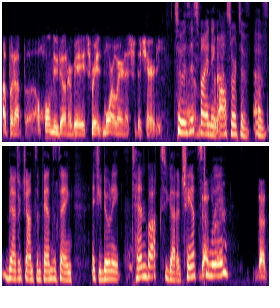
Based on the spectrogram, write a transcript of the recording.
uh, put up a whole new donor base, raise more awareness for the charity. So is this Um, finding and so that- all sorts of, of Magic Johnson fans and saying, if you donate ten bucks, you got a chance to win? right. That's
